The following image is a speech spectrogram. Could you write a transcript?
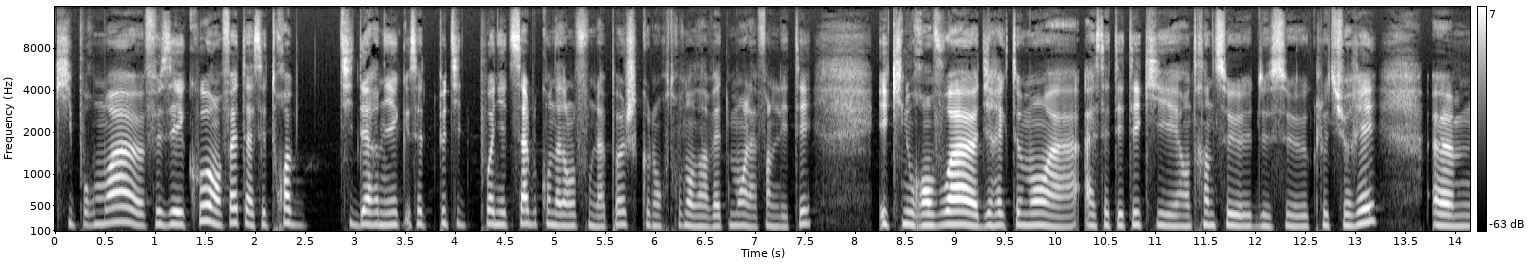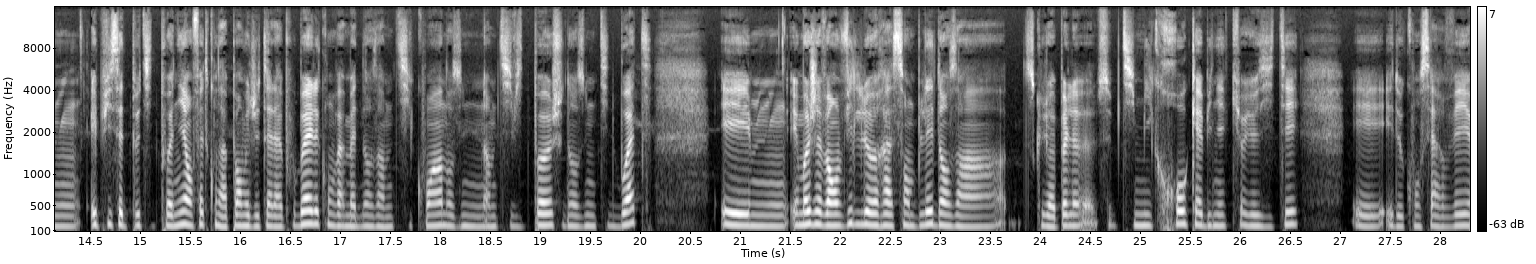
qui pour moi faisaient écho en fait à ces trois petit dernier, cette petite poignée de sable qu'on a dans le fond de la poche, que l'on retrouve dans un vêtement à la fin de l'été, et qui nous renvoie euh, directement à, cet été qui est en train de se, clôturer. Euh, et puis cette petite poignée, en fait, qu'on n'a pas envie de jeter à la poubelle, qu'on va mettre dans un petit coin, dans un petit vide-poche, dans une petite boîte. Et, et moi, j'avais envie de le rassembler dans un, ce que j'appelle euh, ce petit micro cabinet de curiosité et, et de conserver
